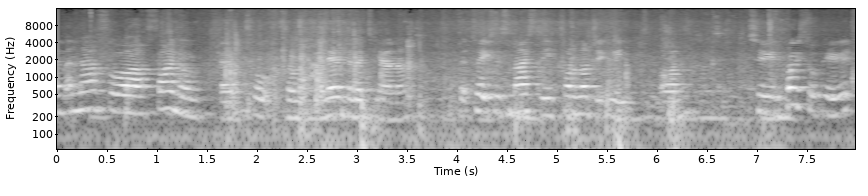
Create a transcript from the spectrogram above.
Um, and now for our final uh, talk from Elena Dellapiana that takes us nicely chronologically on to the post-war period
